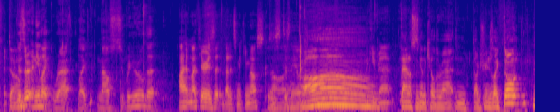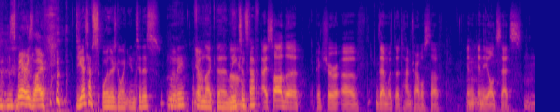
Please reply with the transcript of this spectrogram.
dumb. Is there any like rat, like mouse superhero that? I my theory is that, that it's Mickey Mouse because it's oh, Disney. owned. Oh. Mickey rat? Thanos is gonna kill the rat, and Doctor Strange is like, don't spare his life. Did you guys have spoilers going into this movie mm, from yeah. like the leaks and um, stuff? I saw the picture of them with the time travel stuff in, in the old sets, mm-hmm.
